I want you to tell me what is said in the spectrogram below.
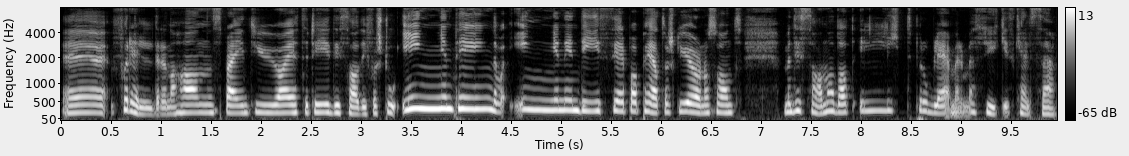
Eh, foreldrene hans ble intervjua i ettertid. De sa de forsto ingenting. Det var ingen indisier på at Peter skulle gjøre noe sånt. Men de sa han hadde hatt litt problemer med psykisk helse.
